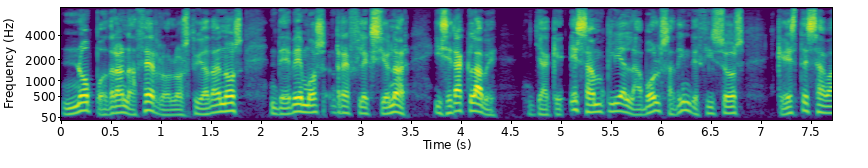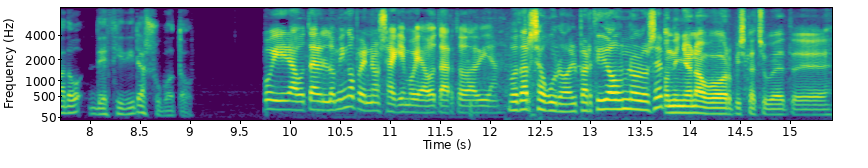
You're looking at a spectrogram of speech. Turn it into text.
no podrán hacerlo. Los ciudadanos debemos reflexionar y será clave, ya que es amplia la bolsa de indecisos que este sábado decidirá su voto. Voy a ir a votar el domingo, pero no sé a quién voy a votar todavía. Votar seguro, el partido aún no lo sé. Ondiño nabor pizkatxu bet eh,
